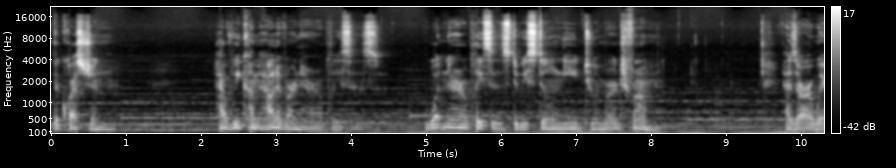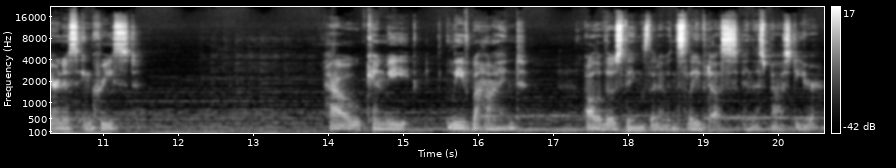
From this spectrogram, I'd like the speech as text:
the question Have we come out of our narrow places? What narrow places do we still need to emerge from? Has our awareness increased? How can we leave behind all of those things that have enslaved us in this past year?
